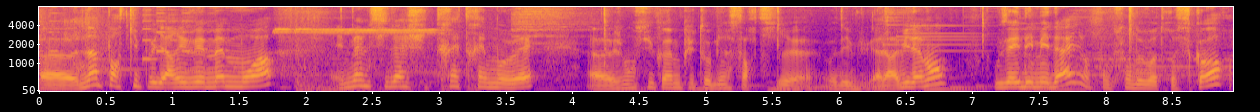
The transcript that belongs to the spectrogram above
Euh, n'importe qui peut y arriver, même moi. Et même si là, je suis très très mauvais, euh, je m'en suis quand même plutôt bien sorti euh, au début. Alors évidemment, vous avez des médailles en fonction de votre score.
